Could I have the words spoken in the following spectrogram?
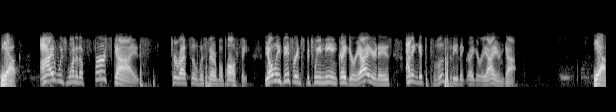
Yeah. I was one of the first guys to wrestle with cerebral palsy. The only difference between me and Gregory Iron is I didn't get the publicity that Gregory Iron got. Yeah.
